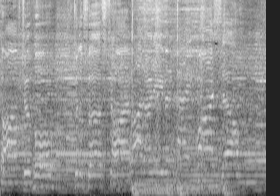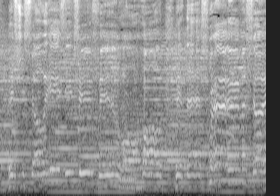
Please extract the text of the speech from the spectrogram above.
comfortable. For the first time, I don't even. It's just so easy to feel all in this room. It's so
